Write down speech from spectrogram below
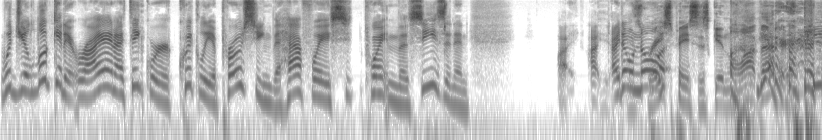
would you look at it, Ryan? I think we're quickly approaching the halfway point in the season, and I I, I don't His know. race pace is getting a lot better. P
